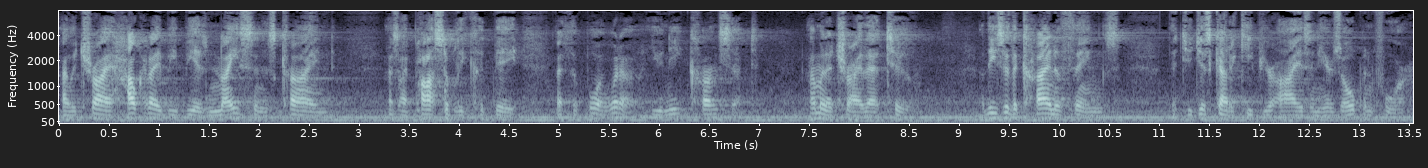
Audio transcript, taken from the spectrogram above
I would try, how could I be, be as nice and as kind as I possibly could be? I thought, boy, what a unique concept. I'm going to try that too. These are the kind of things that you just got to keep your eyes and ears open for.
